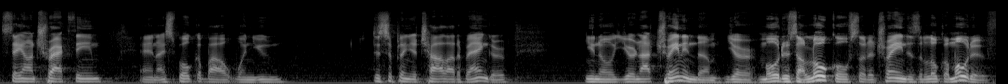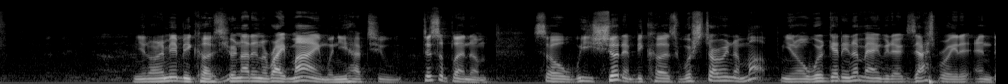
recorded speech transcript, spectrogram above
stay on track theme. And I spoke about when you discipline your child out of anger, you know, you're not training them. Your motors are local, so the train is a locomotive. You know what I mean? Because you're not in the right mind when you have to discipline them. So we shouldn't because we're stirring them up. You know, we're getting them angry, they're exasperated, and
